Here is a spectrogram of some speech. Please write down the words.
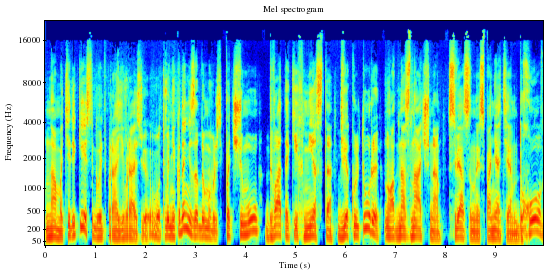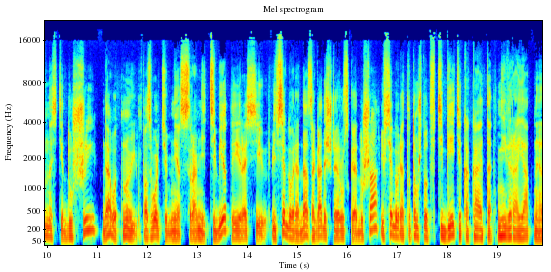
На материке, если говорить про Евразию, вот вы никогда не задумывались, почему два таких места, две культуры, ну, однозначно связанные с понятием духовности, души, да, вот, ну, позвольте мне сравнить Тибет и Россию. Ведь все говорят, да, загадочная русская душа, и все говорят о том, что вот в Тибете какая-то невероятная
